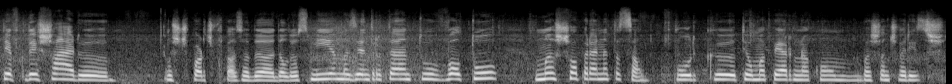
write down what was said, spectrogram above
Teve que deixar uh, os desportos por causa da, da leucemia, mas entretanto voltou, mas só para a natação, porque tem uma perna com bastantes varizes.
